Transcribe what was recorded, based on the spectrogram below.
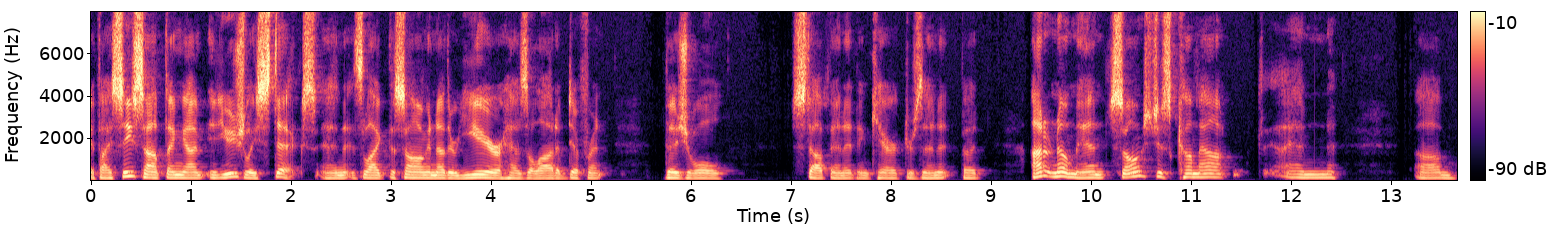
if I see something, I'm, it usually sticks. And it's like the song Another Year has a lot of different visual stuff in it and characters in it. But I don't know, man. Songs just come out and um,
